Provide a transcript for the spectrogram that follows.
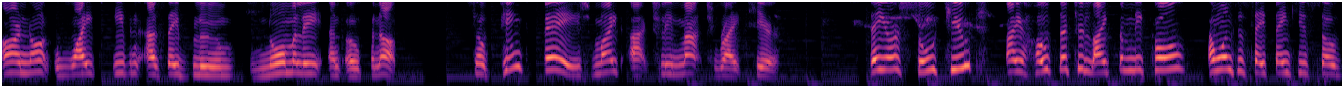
are not white even as they bloom normally and open up. So pink beige might actually match right here. They are so cute. I hope that you like them, Nicole. I want to say thank you so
